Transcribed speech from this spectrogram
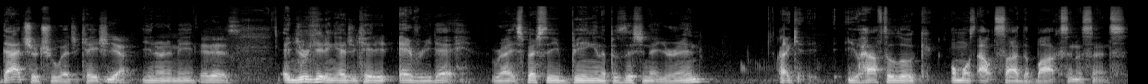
that's your true education. Yeah. you know what I mean It is. and you're getting educated every day, right? Especially being in the position that you're in. Like you have to look almost outside the box in a sense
